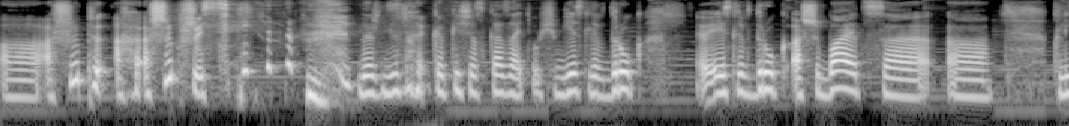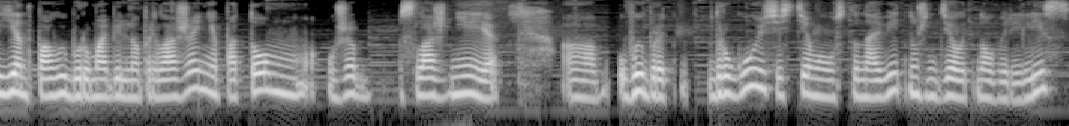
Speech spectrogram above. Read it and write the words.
а, ошиб, ошибшись, даже не знаю, как еще сказать. В общем, если вдруг, если вдруг ошибается э, клиент по выбору мобильного приложения, потом уже сложнее э, выбрать другую систему, установить. Нужно делать новый релиз,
